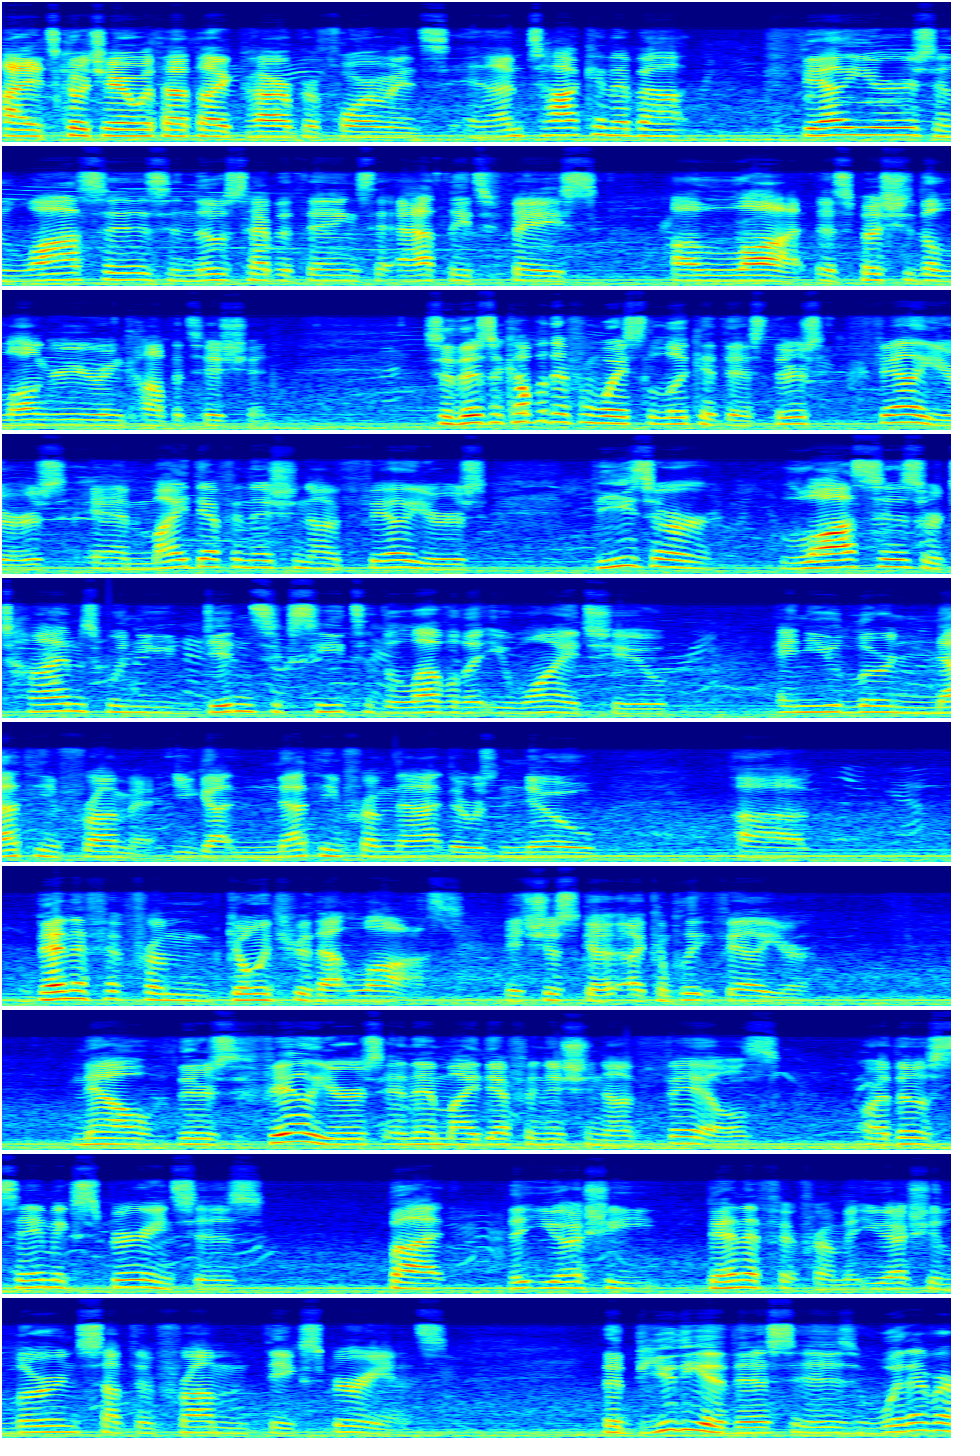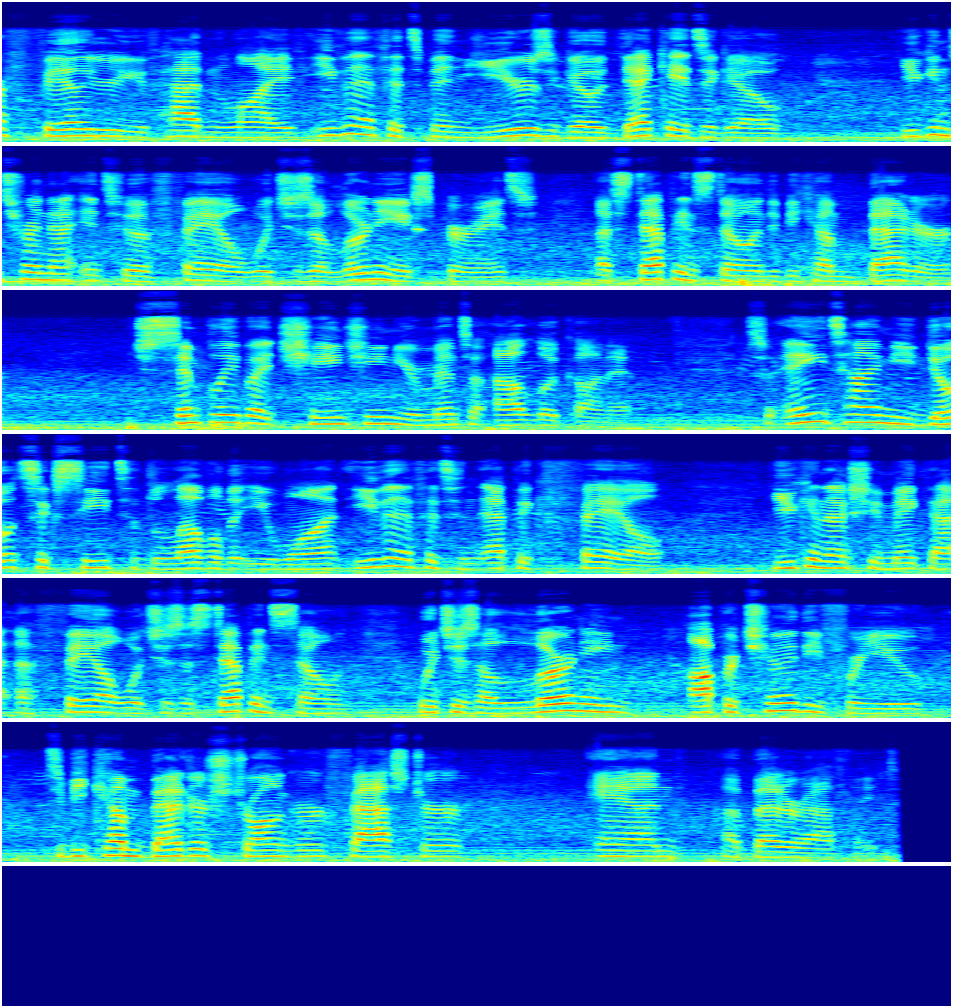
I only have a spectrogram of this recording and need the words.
Hi, it's Coach Aaron with Athletic Power Performance, and I'm talking about failures and losses and those type of things that athletes face a lot, especially the longer you're in competition. So there's a couple different ways to look at this. There's failures, and my definition on failures, these are losses or times when you didn't succeed to the level that you wanted to, and you learned nothing from it. You got nothing from that. There was no uh, benefit from going through that loss. It's just a, complete failure. Now, there's failures, and then my definition on fails are those same experiences, but that you actually benefit from it. You actually learn something from the experience. The beauty of this is whatever failure you've had in life, even if it's been years ago, decades ago, you can turn that into a fail, which is a learning experience, a stepping stone to become better simply by changing your mental outlook on it. So anytime you don't succeed to the level that you want, even if it's an epic fail, you can actually make that a fail, which is a stepping stone, which is a learning opportunity for you to become better, stronger, faster, and a better athlete.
